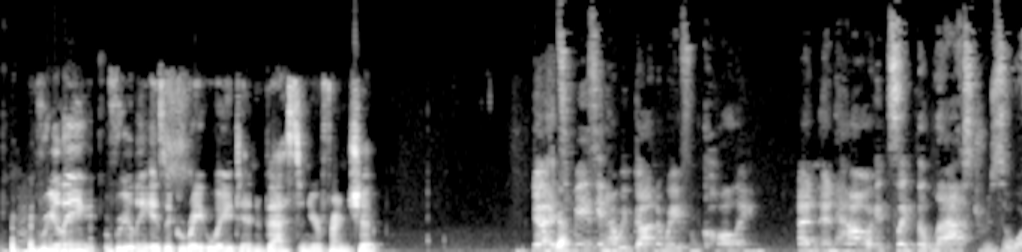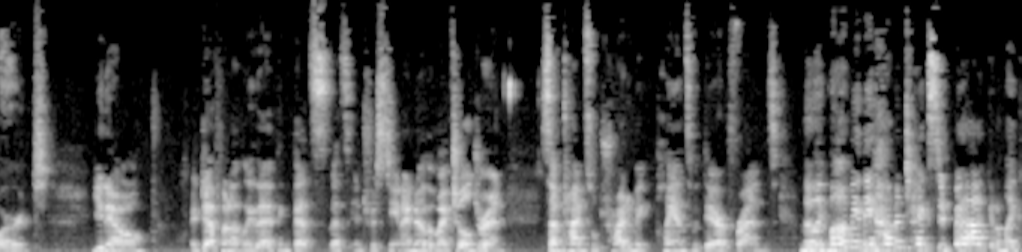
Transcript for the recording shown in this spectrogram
really really is a great way to invest in your friendship. Yeah it's yeah. amazing how we've gotten away from calling and and how it's like the last resort you know? I definitely i think that's that's interesting. I know that my children sometimes will try to make plans with their friends. And they're like, Mommy, they haven't texted back. And I'm like,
